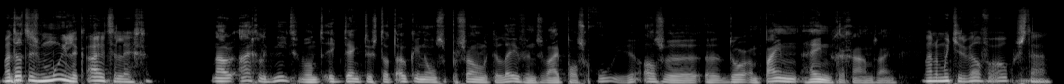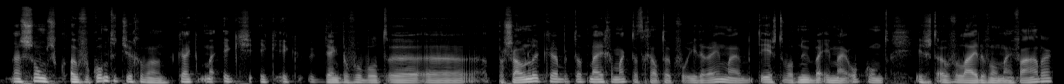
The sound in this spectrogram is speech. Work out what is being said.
Maar dat is moeilijk uit te leggen. Nou, eigenlijk niet. Want ik denk dus dat ook in onze persoonlijke levens wij pas groeien als we eh, door een pijn heen gegaan zijn. Maar dan moet je er wel voor openstaan. Nou, soms overkomt het je gewoon. Kijk, maar ik, ik, ik denk bijvoorbeeld, eh, eh, persoonlijk heb ik dat meegemaakt. Dat geldt ook voor iedereen. Maar het eerste wat nu bij in mij opkomt, is het overlijden van mijn vader.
